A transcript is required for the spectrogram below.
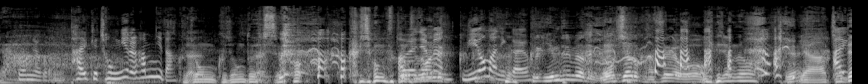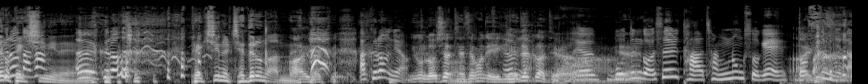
야. 그럼요, 그럼요. 다 이렇게 정리를 합니다. 그, 정, 그 정도였어요. 그 정도. 아, 왜냐면 위험하니까요. 그렇게 힘들면 러시아로 가세요. 그 정도. 야, 아니, 제대로 그러다가- 백신이네. 네, 그러다. 백신을 제대로 놨네. 아, 이거, 아, 그럼요. 이건 러시아 대사관에 얘기해야 될 것 같아요. 네, 아, 모든 예. 것을 다 장롱 속에 넣습니다. 알겠습니다.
